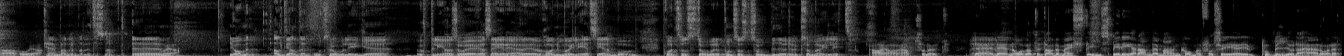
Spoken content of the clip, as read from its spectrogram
Ja, oh ja. Kan jag bara nämna lite snabbt. Ehm, Oh ja. Ja, men allt i allt en otrolig eh, upplevelse. Och jag säger det, eh, har ni möjlighet, se den på, på, en så stor, på en så stor bioduk som möjligt. Ja, ja, absolut. Det, Eh. det är något av det mest inspirerande man kommer få se på bio det här året.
